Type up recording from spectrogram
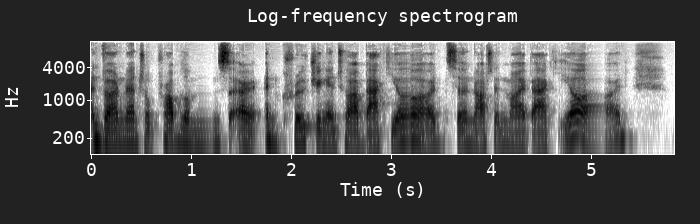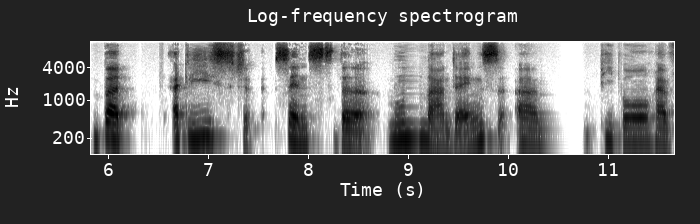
environmental problems are encroaching into our backyard, so not in my backyard, but at least since the moon landings, um, people have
